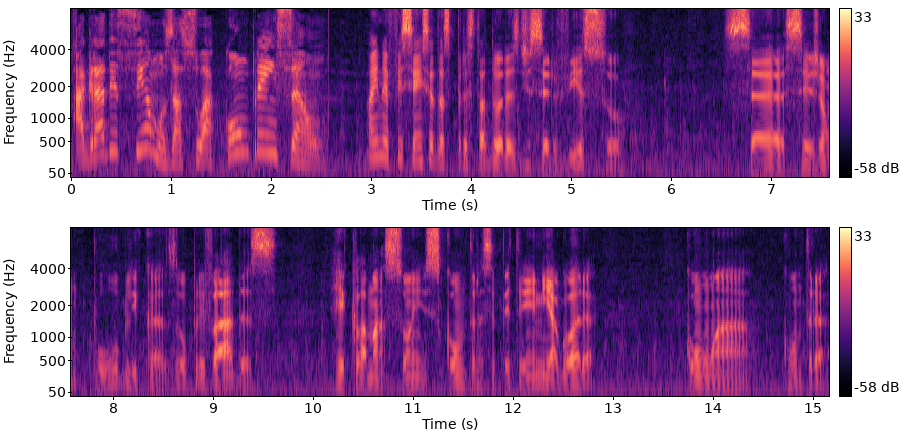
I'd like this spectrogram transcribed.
Agradecemos a sua compreensão. A ineficiência das prestadoras de serviço, se sejam públicas ou privadas, reclamações contra a CPTM e agora com a contra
